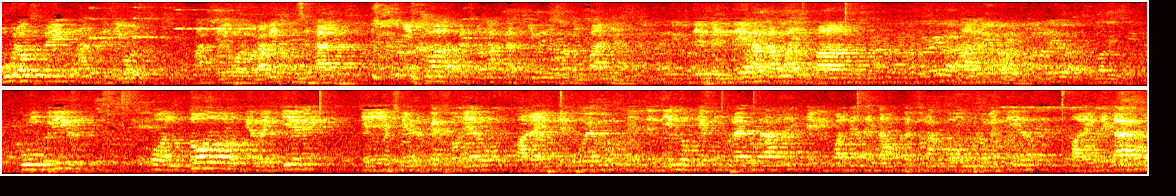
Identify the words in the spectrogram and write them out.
Jura usted ante Dios, ante los honorables concejales y todas las personas que aquí nos acompañan, defender a capa de espada cumplir con todo lo que requiere eh, ser personero para este pueblo, entendiendo que es un reto grande, en el cual necesitamos personas comprometidas para este cargo.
